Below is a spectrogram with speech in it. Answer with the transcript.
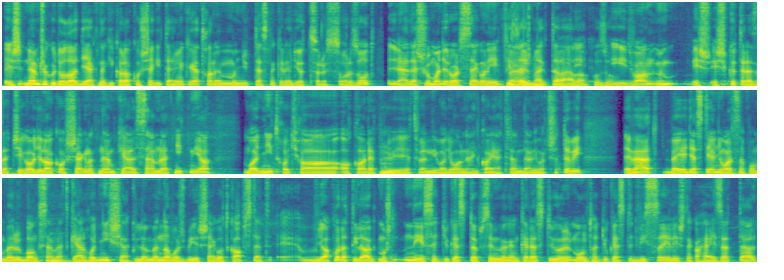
és nem csak, hogy odaadják nekik a lakossági termékeket, hanem mondjuk tesznek el egy ötszörös szorzót. Ráadásul Magyarországon éppen... Fizesd meg, te vállalkozó. Így van, és, és kötelezettség, hogy a lakosságnak nem kell számlát nyitnia, majd nyit, hogyha akar repülőjét venni, vagy online kaját rendelni, vagy stb vált, bejegyeztél, 8 napon belül bankszámlát hmm. kell, hogy nyissál, különben navos bírságot kapsz. Tehát eh, gyakorlatilag most nézhetjük ezt több szemüvegen keresztül, mondhatjuk ezt egy visszaélésnek a helyzettel,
